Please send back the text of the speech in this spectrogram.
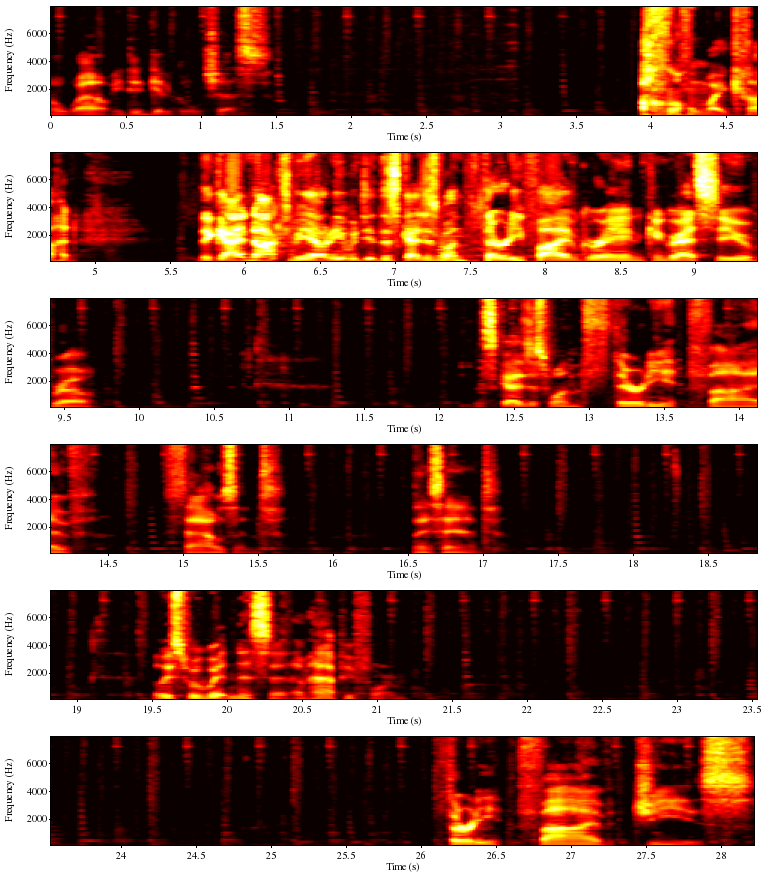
Oh wow, he did get a gold chest. Oh my god. The guy knocked me out he would this guy just won 35 grand. Congrats to you, bro. This guy just won 35,000. Nice hand. At least we witnessed it. I'm happy for him. 35 G's.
